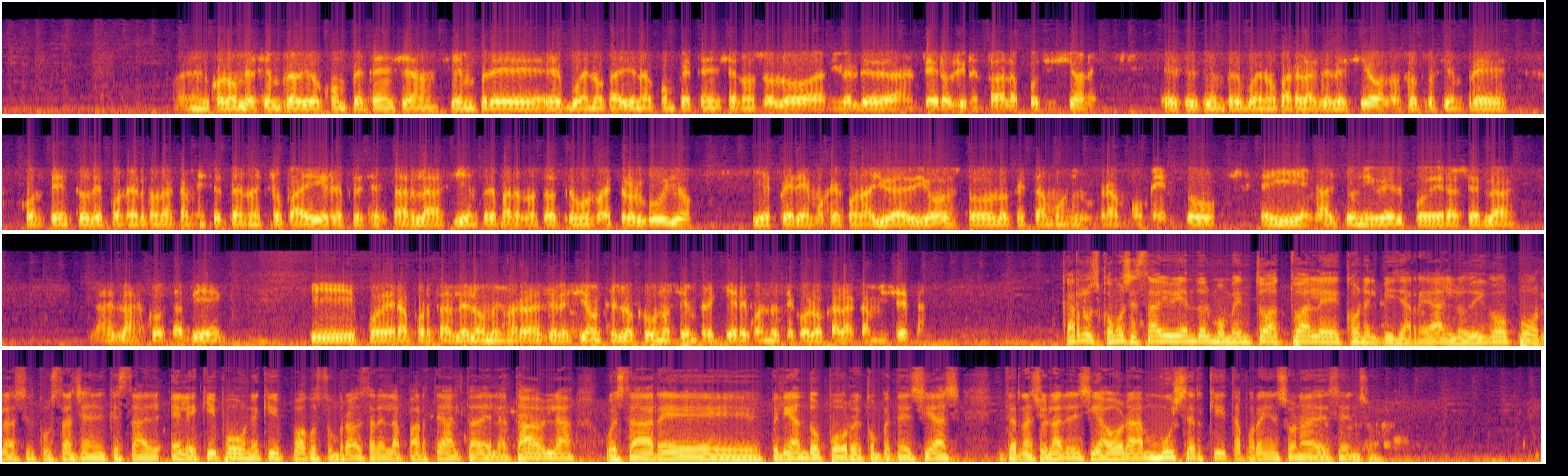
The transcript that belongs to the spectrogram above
En Colombia siempre ha habido competencia, siempre es bueno que haya una competencia, no solo a nivel de delanteros, sino en todas las posiciones. Eso siempre es bueno para la selección. Nosotros siempre contentos de ponernos la camiseta de nuestro país, representarla siempre para nosotros es nuestro orgullo y esperemos que con la ayuda de Dios, todos los que estamos en un gran momento y en alto nivel, poder hacer las, las, las cosas bien y poder aportarle lo mejor a la selección, que es lo que uno siempre quiere cuando se coloca la camiseta. Carlos, ¿cómo se está viviendo el momento actual eh, con el Villarreal? Lo digo por las circunstancias en que está el, equipo, un equipo acostumbrado a estar en la parte alta de la tabla o estar eh, peleando por eh, competencias internacionales y ahora muy cerquita por ahí en zona de descenso.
